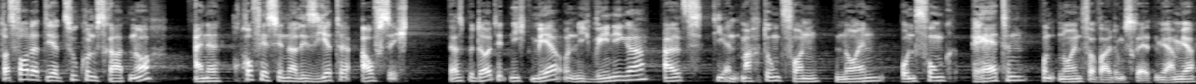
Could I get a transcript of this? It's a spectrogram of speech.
Was fordert der Zukunftsrat noch? Eine professionalisierte Aufsicht. Das bedeutet nicht mehr und nicht weniger als die Entmachtung von neuen Rundfunkräten und neuen Verwaltungsräten. Wir haben ja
